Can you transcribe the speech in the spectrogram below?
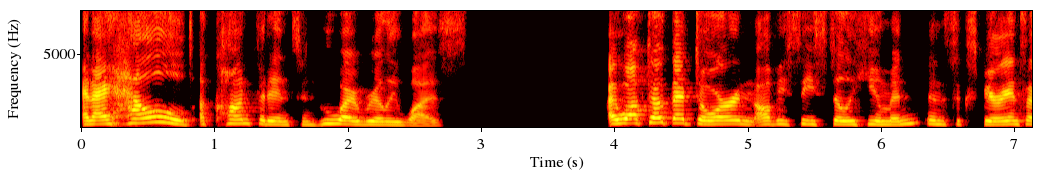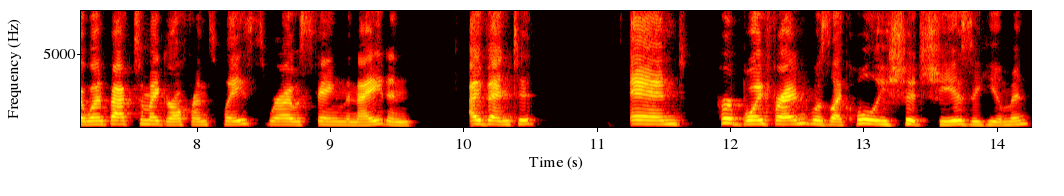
and I held a confidence in who I really was. I walked out that door and obviously still a human in this experience. I went back to my girlfriend's place where I was staying the night and I vented. And her boyfriend was like, Holy shit, she is a human.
